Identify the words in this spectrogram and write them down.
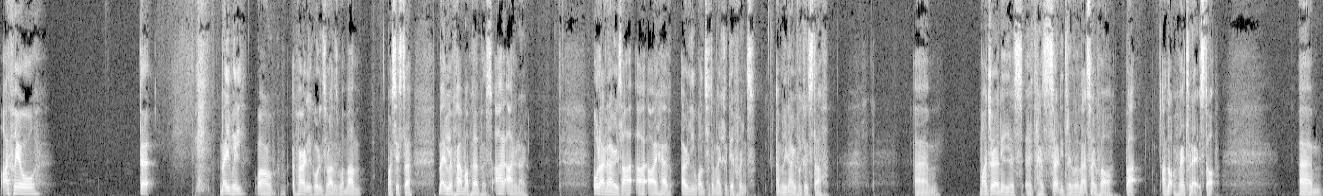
I feel that maybe, well, apparently, according to others, my mum, my sister, maybe I found my purpose. I, I don't know. All I know is I, I, I have only wanted to make a difference and be known for good stuff. Um, my journey has, has certainly delivered on that so far but I'm not prepared to let it stop. Um,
